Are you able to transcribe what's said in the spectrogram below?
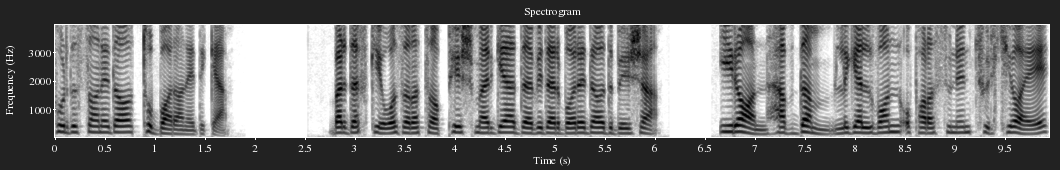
کردستان دا توب باران دکه. بردفکی وزارت پیش مرگه دوی درباره داد بیجه. ایران هفدم لگل وان ترکیه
